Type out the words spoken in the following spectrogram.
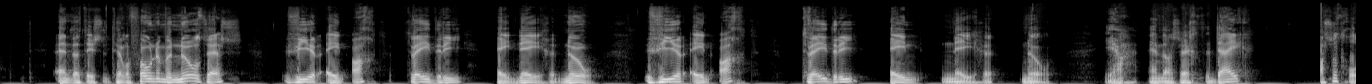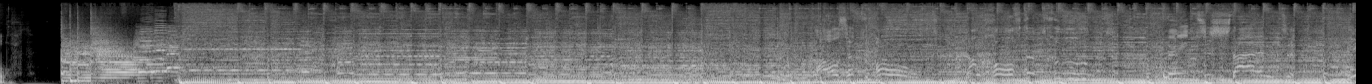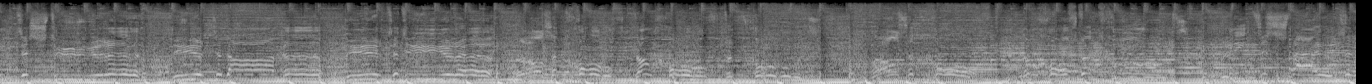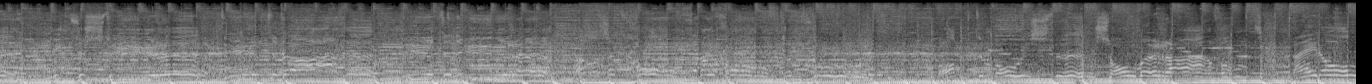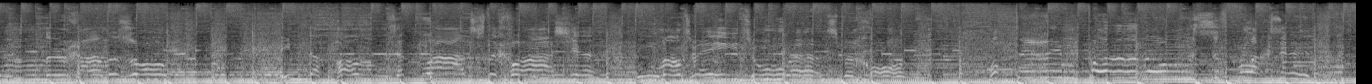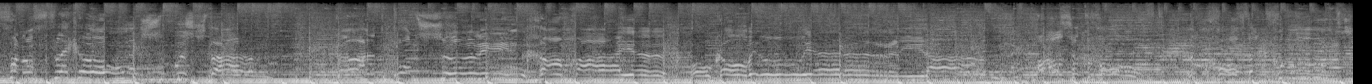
En dat is de telefoonnummer 06 418 23190. 418 23190. Ja, en dan zegt de dijk als het golft. Het goed. Niet te stuiten, niet te sturen. Duurt te dagen, duurt te duren. Als het golft, dan golft het goed. Op de mooiste zomeravond bij de ondergaande zon. In de hand het laatste glaasje, niemand weet hoe het begon. Op de rimpeloze vlakte van een vlekkeloos bestaan. Kan het plotseling gaan waaien, ook al wil je er niet aan. Als het golft, dan golft het goed.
